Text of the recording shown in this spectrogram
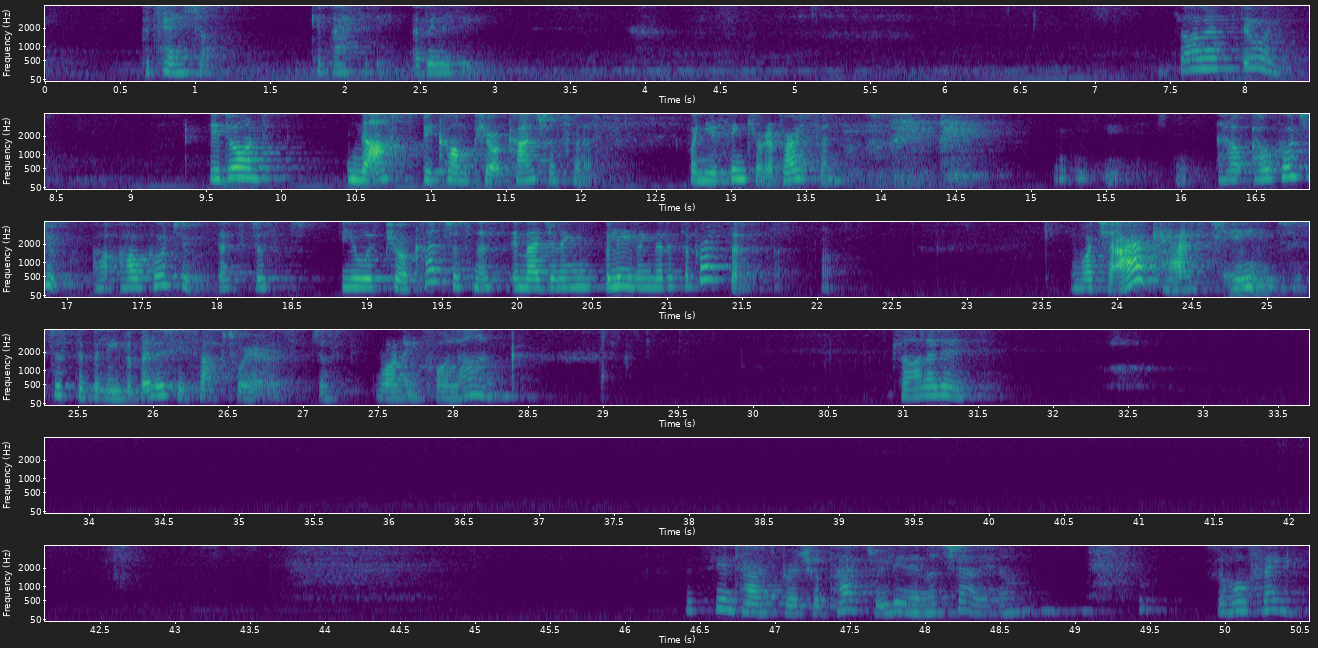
potential, capacity, ability. That's all that's doing. You don't not become pure consciousness when you think you're a person. How, how could you? How, how could you? That's just you as pure consciousness imagining, believing that it's a person. What you are can't change. It's just the believability software is just running full on. That's all it is. It's the entire spiritual path, really, in a nutshell, you know. It's the whole thing.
